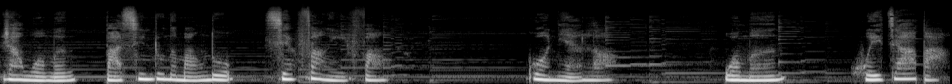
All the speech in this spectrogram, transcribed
让我们把心中的忙碌先放一放。过年了，我们回家吧。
